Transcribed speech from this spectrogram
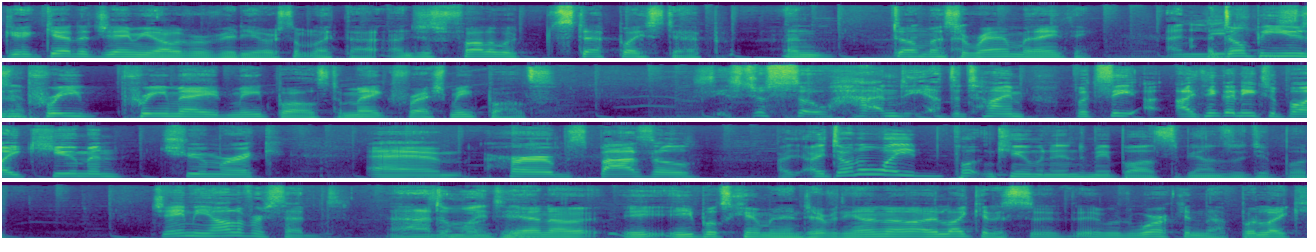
get, get a Jamie Oliver video or something like that, and just follow it step by step, and don't mess around with anything. And, And don't be using step- pre pre made meatballs to make fresh meatballs. See, it's just so handy at the time. But see, I- I think I need to buy cumin, turmeric, um, herbs, basil. I, I don't know why you're putting cumin into meatballs, to be honest with you, but Jamie Oliver said, ah, I don't mind it. Yeah, no, he, he puts cumin into everything. I know, I like it. It's, it would work in that, but like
